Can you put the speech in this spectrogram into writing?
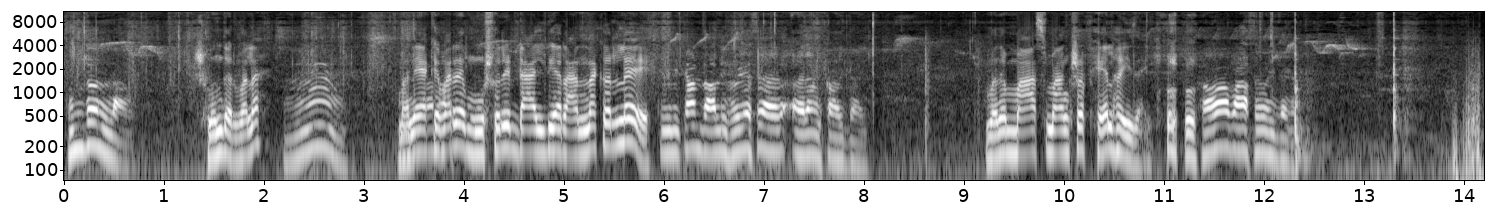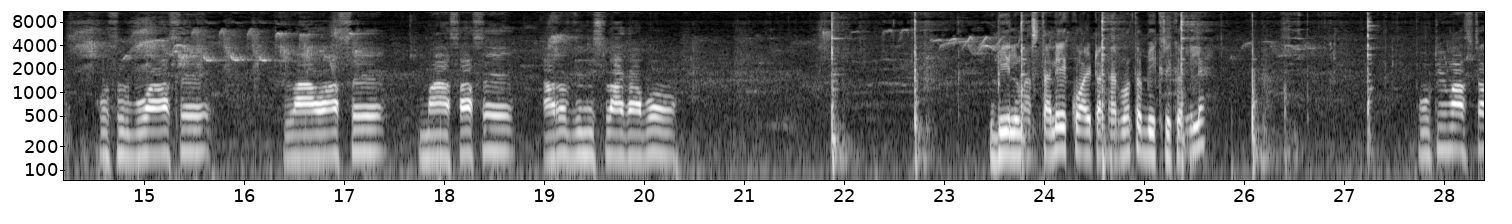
সুন্দর লাগ সুন্দর বলে? হ্যাঁ। মানে একেবারে মুসুরির ডাল দিয়ে রান্না করলে? তিন কান ডালি হয়ে গেছে এরকম কাজ দেয়। মানে মাছ মাংস ফেল হয়ে যায়। সব আছে ওই জায়গায়। কচুর বোয়া আছে লাউ আছে মাছ আছে আরও জিনিস লাগাবো। বিল মাছ তাহলে কয় টাকার মতো বিক্রি করিলে? পুঁটি মাছটা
